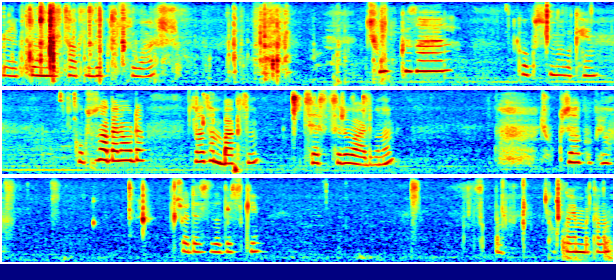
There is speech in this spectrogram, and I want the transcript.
Böyle kromeli tatlı bir kutusu var. Çok güzel. Kokusuna bakayım. Kokusuna ben orada zaten baktım. Tester'ı vardı bunun. Çok güzel kokuyor. Şöyle size de sıkayım. Koklayın bakalım.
